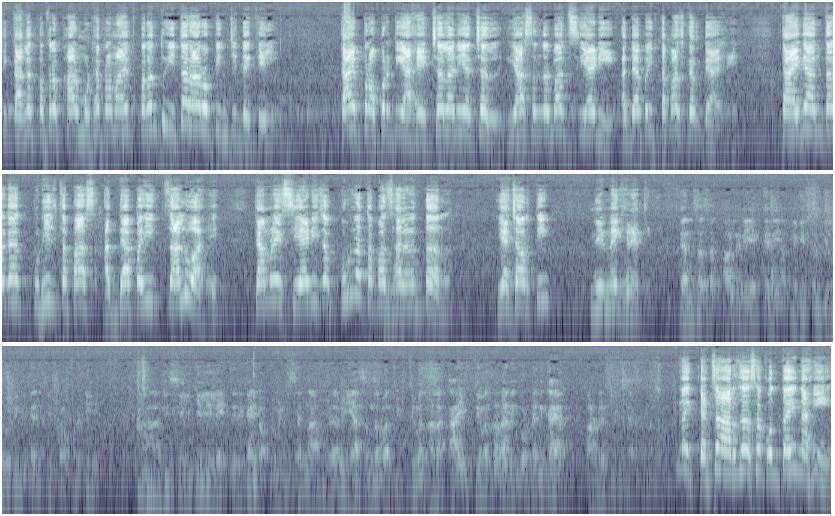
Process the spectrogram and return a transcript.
ती कागदपत्र फार मोठ्या प्रमाणात परंतु इतर आरोपींची देखील काय प्रॉपर्टी आहे चल आणि अचल या संदर्भात सीआयडी अद्यापही तपास करते आहे. कायद्याअंतर्गत पुढील तपास अद्यापही चालू आहे. त्यामुळे सीआयडीचा पूर्ण तपास झाल्यानंतर याच्यावरती निर्णय घेण्यात येईल. त्यांचं सर ऑलरेडी एक त्यांनी अप्लिकेशन दिलं होतं की त्यांची प्रॉपर्टी जी सील केलेली आहे. त्याचे काही डॉक्युमेंट्स त्यांना मिळावे. या संदर्भात युक्तिवाद झाला. काय युक्तिवाद झाला आणि कोर्टाने काय ऑर्डर केली? नाही त्यांचा अर्ज असा कोणताही नाही.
